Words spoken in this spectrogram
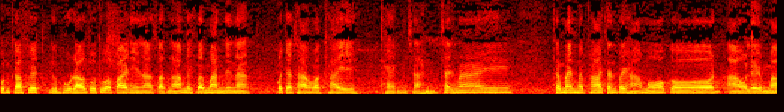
คนกาเฟตหรือผู้เราทั่วๆไปนี่นะศาสนาไม่ค่อยมั่นนี่นะก็จะถามว่าใครแทงฉัน ใช่ไหมทำไมมาพาฉันไปหาหมอก่อนเอาเลยมา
